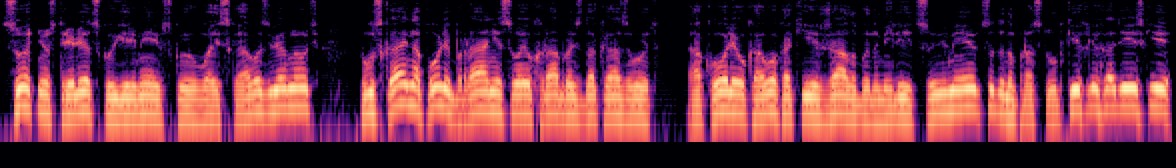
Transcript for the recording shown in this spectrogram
Сотню стрелецкую Еремеевскую войска возвернуть, пускай на поле брани свою храбрость доказывают, а коли у кого какие жалобы на милицию имеются, да на проступки их лиходейские,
